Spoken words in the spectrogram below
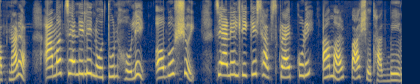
আপনারা আমার চ্যানেলে নতুন হলে অবশ্যই চ্যানেলটিকে সাবস্ক্রাইব করে আমার পাশে থাকবেন।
